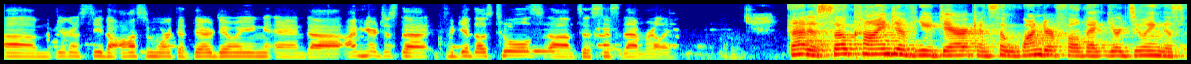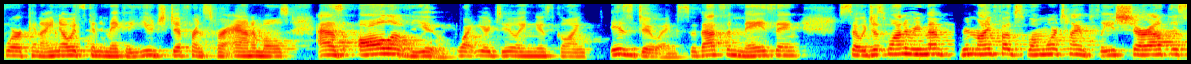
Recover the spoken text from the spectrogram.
Um, you're going to see the awesome work that they're doing. And uh, I'm here just to, to give those tools um, to assist them, really. That is so kind of you, Derrick, and so wonderful that you're doing this work. And I know it's going to make a huge difference for animals, as all of you, what you're doing is going is doing. So that's amazing. So I just want to remember remind folks one more time, please share out this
